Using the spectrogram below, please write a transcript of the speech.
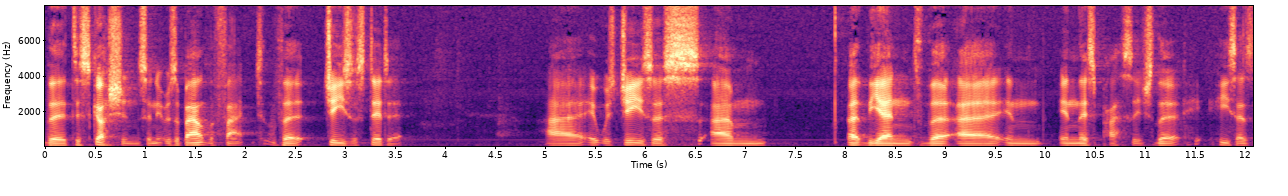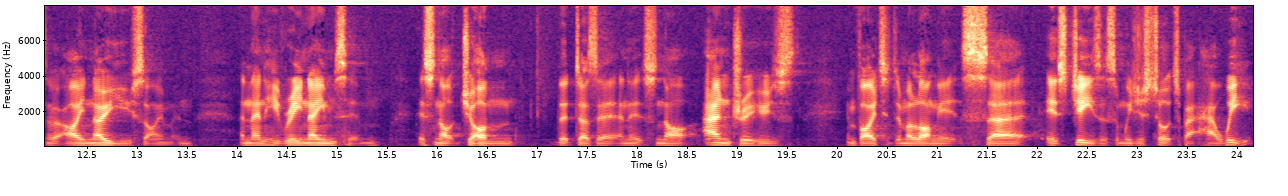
the discussions, and it was about the fact that Jesus did it. Uh, it was Jesus um, at the end that uh, in in this passage that he says, "I know you, Simon," and then he renames him. It's not John that does it, and it's not Andrew who's invited him along. It's uh, it's Jesus, and we just talked about how we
